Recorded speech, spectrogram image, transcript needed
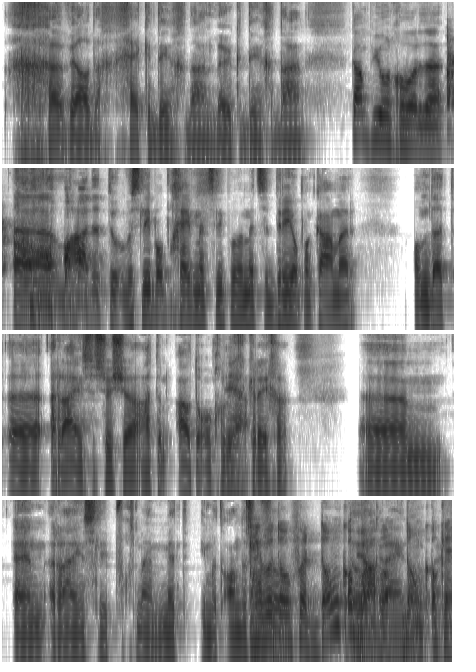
geweldig, gekke dingen gedaan, leuke dingen gedaan. Kampioen geworden. Eh, we, hadden toen, we sliepen op een gegeven moment sliepen we met z'n drie op een kamer. Omdat eh Ryan zijn zusje had een auto-ongeluk Ja. gekregen. Ehm, en Ryan sliep volgens mij met iemand anders. Hebben we het over Donk of Ja, Donk, oké.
